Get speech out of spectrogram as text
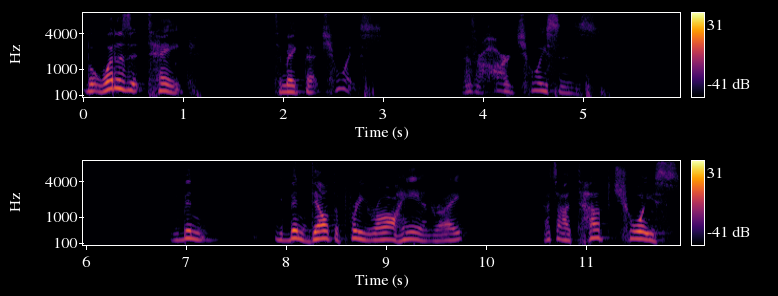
But what does it take to make that choice? Those are hard choices. You've been, you've been dealt a pretty raw hand, right? That's a tough choice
